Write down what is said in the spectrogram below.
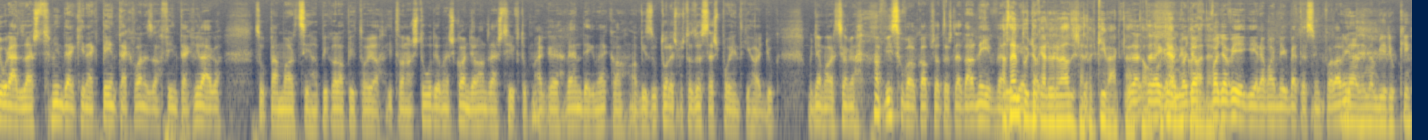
Jó rádozást mindenkinek, péntek van, ez a fintek világa. Szupán Marci, a PIK alapítója itt van a stúdióban, és Kangyal Andrást hívtuk meg eh, vendégnek a, a Vizutól, és most az összes poént kihagyjuk. Ugye Marci, ami a, a Vizuval kapcsolatos lehet, a névvel. Azt nem tudjuk előre, mert az is lehet, hogy kivágták. Vagy, vagy, a, vagy a végére majd még beteszünk valamit. Lehet, hogy nem bírjuk ki.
